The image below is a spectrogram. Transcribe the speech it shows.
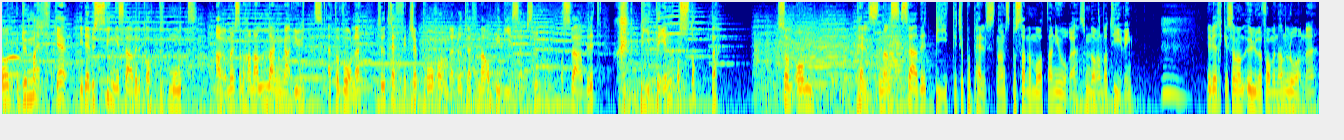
Og du merker idet du svinger sverdet ditt opp mot armen som han har langa ut etter Våle, så du treffer ikke på håndleddet, du treffer mer oppi bicepsen, og sverdet ditt biter inn og stopper. Som om pelsen hans Sverdet ditt biter ikke på pelsen hans på samme måte han gjorde som når han var tyving. Det virker som om ulveformen han låner,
